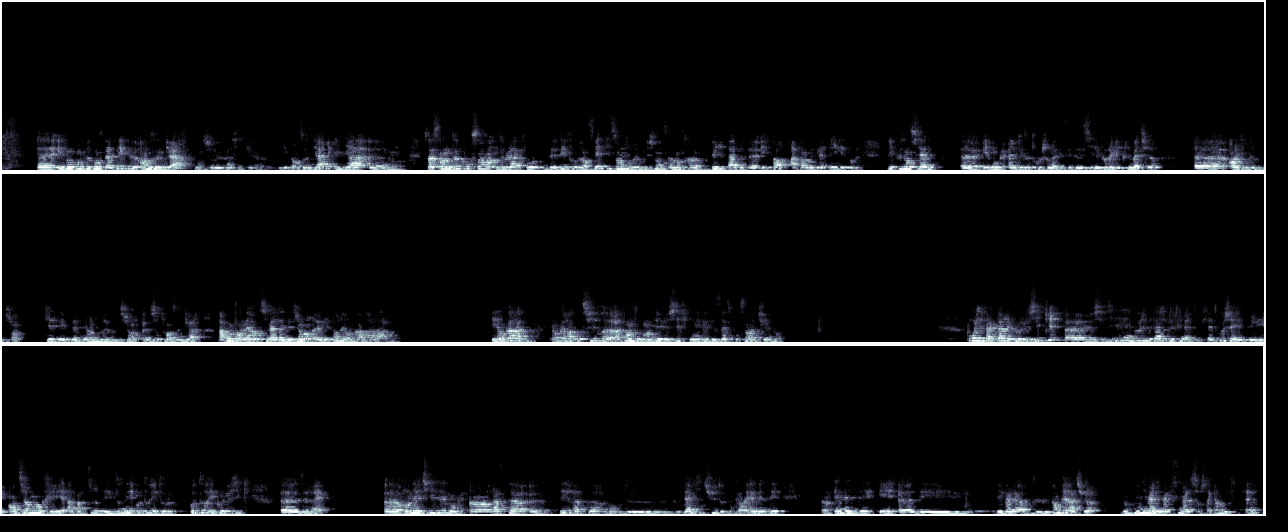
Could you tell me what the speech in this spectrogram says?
Et donc on peut constater qu'en zone cœur, donc sur le graphique, vous voyez qu'en zone cœur, il y a 62% de la de, des forêts anciennes qui sont en libre évolution. Ça montre un véritable effort afin de classer les forêts les plus anciennes et donc avec les autres couches, on a vu que c'était aussi les forêts les plus matures en libre évolution qui a été placé en libre évolution, euh, surtout en zone cœur. Par contre, en aire optimale d'adhésion, euh, l'effort est encore à, est encore à, encore à poursuivre euh, afin d'augmenter le chiffre qui n'est que de 16% actuellement. Pour les facteurs écologiques, j'ai utilisé une couche d'étage bioclimatique. Cette couche a été entièrement créée à partir des données auto-écologiques de RAE, euh, on a utilisé donc un raster, euh, des rasters donc d'altitude, donc un MNT, un MNT et euh, des, des, valeurs de température, donc minimale et maximale sur chacun des pixels.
